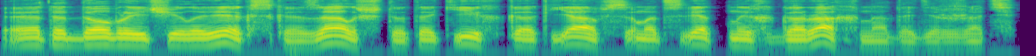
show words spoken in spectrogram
Этот добрый человек сказал, что таких, как я, в самоцветных горах надо держать.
